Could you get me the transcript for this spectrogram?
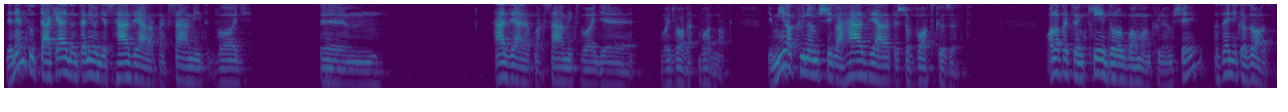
de nem tudták eldönteni, hogy ez házi állatnak számít, vagy öm, házi állatnak számít, vagy, vagy vad, vadnak. Ugye mi a különbség a házi állat és a vad között? Alapvetően két dologban van különbség. Az egyik az az,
